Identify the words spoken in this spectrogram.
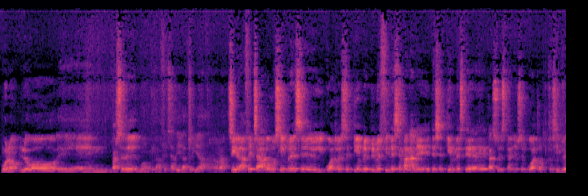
bueno, luego eh, va a ser el- bueno, la fecha de la tuya ahora. Sí, la fecha, como siempre, es el 4 de septiembre, el primer fin de semana de, de septiembre. Este caso de este año es el 4. que siempre,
